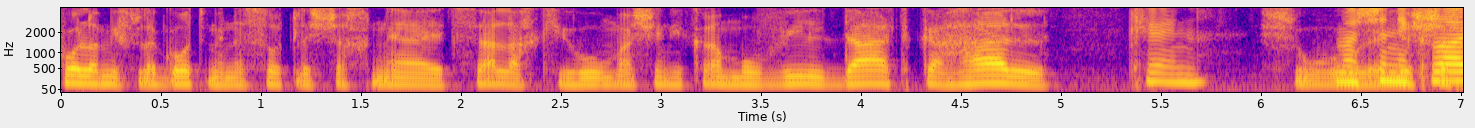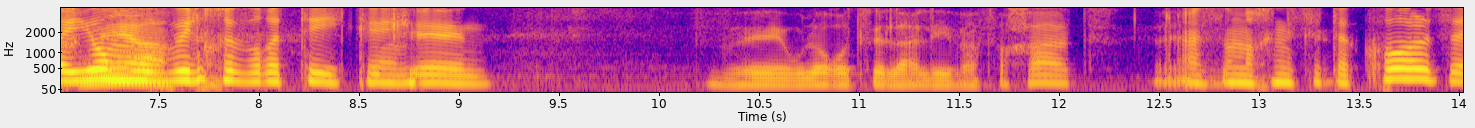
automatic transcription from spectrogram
כל המפלגות מנסות לשכנע את סאלח, כי הוא מה שנקרא מוביל דעת קהל. כן. שהוא מה שנקרא ישכנע. היום מוביל חברתי, כן. כן. והוא לא רוצה להעליב אף אחת. אז הוא מכניס את הכל, זה...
